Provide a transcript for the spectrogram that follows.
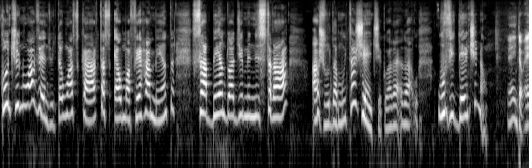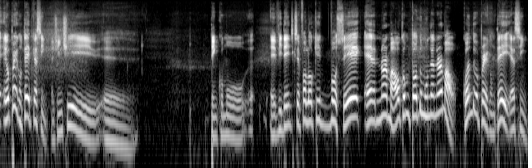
continuar vendo. Então, as cartas é uma ferramenta, sabendo administrar, ajuda muita gente. Agora, o, vidente não. É, então, é, eu perguntei porque assim, a gente é, tem como. É evidente que você falou que você é normal, como todo mundo é normal. Quando eu perguntei, é assim,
